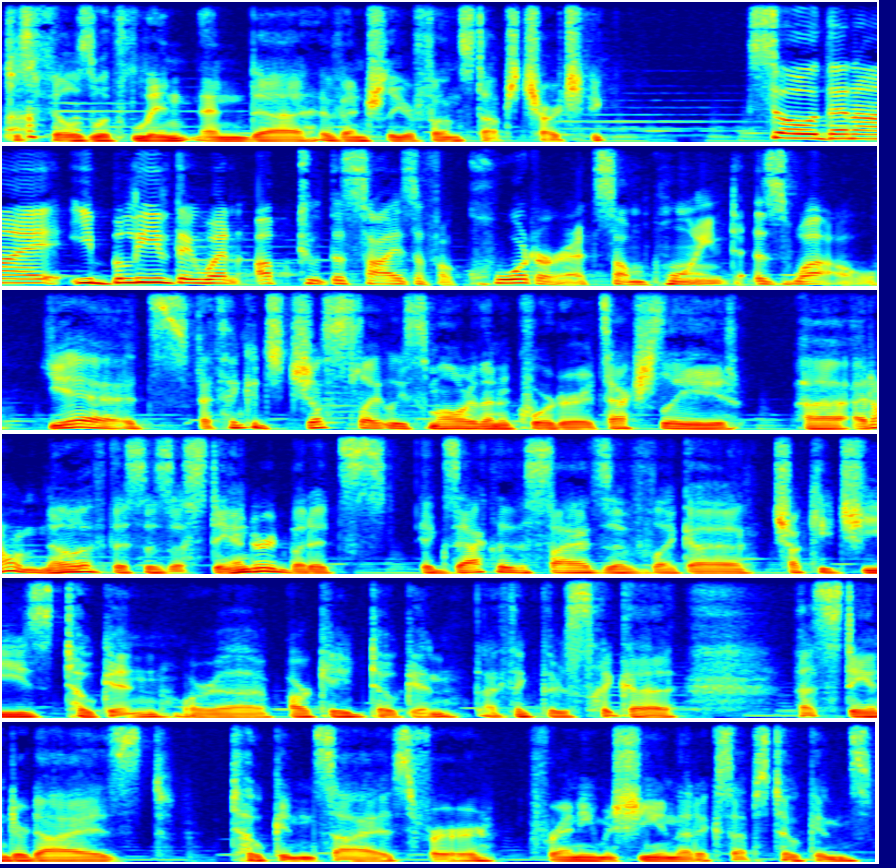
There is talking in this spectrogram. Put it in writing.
Just fills with lint, and uh, eventually your phone stops charging. So then I believe they went up to the size of a quarter at some point as well. Yeah, it's. I think it's just slightly smaller than a quarter. It's actually. Uh, I don't know if this is a standard, but it's exactly the size of like a Chuck E. Cheese token or a arcade token. I think there's like a, a standardized token size for for any machine that accepts tokens.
